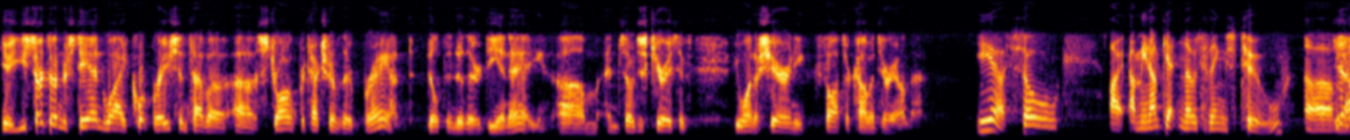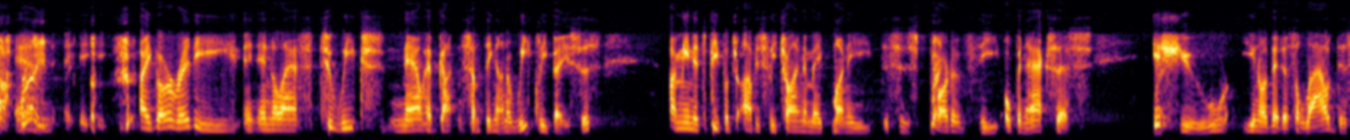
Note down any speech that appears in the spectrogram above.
you know, you start to understand why corporations have a, a strong protection of their brand built into their DNA. Um, and so just curious if you want to share any thoughts or commentary on that. Yeah, so I, I mean, I'm getting those things too. Um, yeah, right. I've already, in, in the last two weeks, now have gotten something on a weekly basis. I mean, it's people obviously trying to make money. This is part right. of the open access issue, you know, that has allowed this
